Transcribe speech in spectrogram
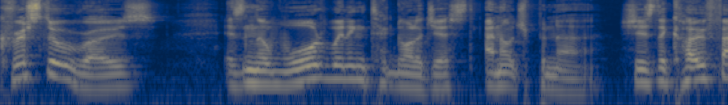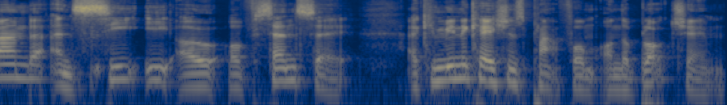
Crystal Rose is an award winning technologist and entrepreneur. She is the co founder and CEO of Sensei, a communications platform on the blockchain.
